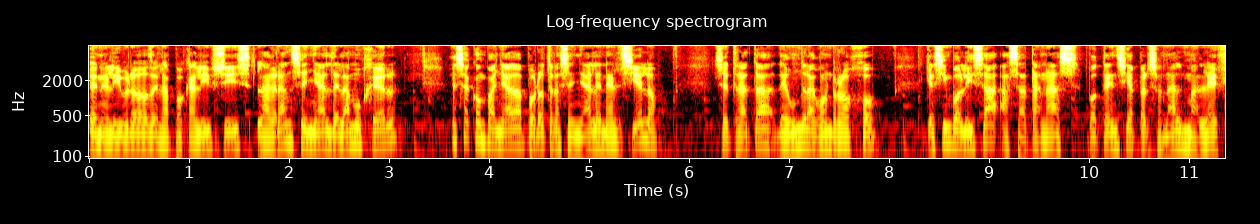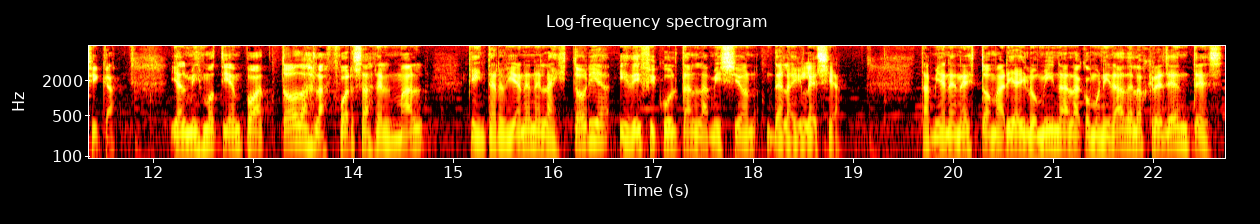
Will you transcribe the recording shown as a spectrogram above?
En el libro del Apocalipsis, la gran señal de la mujer es acompañada por otra señal en el cielo. Se trata de un dragón rojo que simboliza a Satanás, potencia personal maléfica, y al mismo tiempo a todas las fuerzas del mal que intervienen en la historia y dificultan la misión de la Iglesia. También en esto María ilumina a la comunidad de los creyentes.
